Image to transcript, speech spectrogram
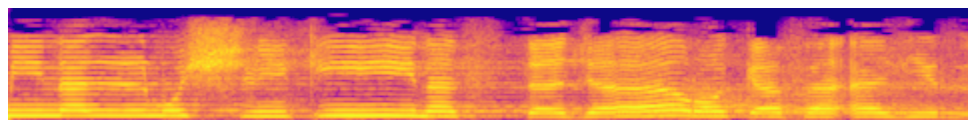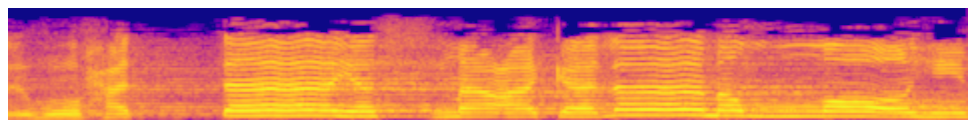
مِّنَ الْمُشْرِكِينَ اسْتَجَارَكَ فَأَجِرْهُ حَتَّى حَتَّى يَسْمَعَ كَلَامَ اللَّهِ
